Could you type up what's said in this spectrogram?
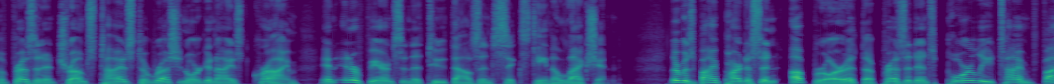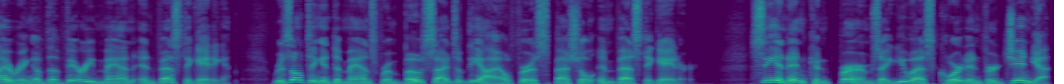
of President Trump's ties to Russian organized crime and interference in the 2016 election. There was bipartisan uproar at the president's poorly timed firing of the very man investigating him, resulting in demands from both sides of the aisle for a special investigator. CNN confirms a U.S. court in Virginia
